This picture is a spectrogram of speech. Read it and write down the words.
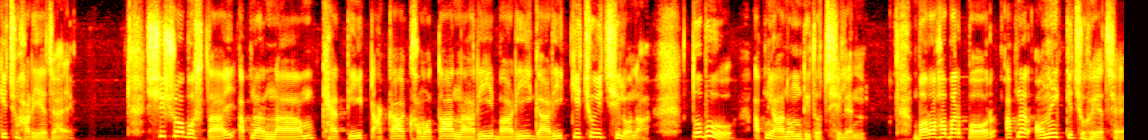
কিছু হারিয়ে যায়। শিশু অবস্থায় আপনার নাম, খ্যাতি, টাকা, ক্ষমতা, নারী, বাড়ি, গাড়ি কিছুই ছিল না। তবুও আপনি আনন্দিত ছিলেন। বড় হবার পর আপনার অনেক কিছু হয়েছে,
